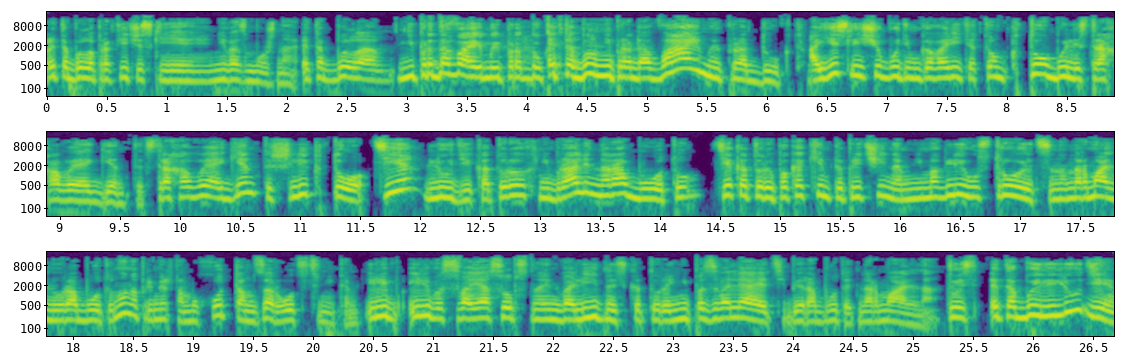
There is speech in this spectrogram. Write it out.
это было практически невозможно. Это было Непродаваемый продукт. это был непродаваемый продукт. А если еще будем говорить о том, кто были страховые агенты? В страховые агенты шли кто? Те люди, которых не брали на работу, те, которые по каким-то причинам не могли устроиться на нормальную работу, ну, например, там уход там за родственниками, или, или своя собственная инвалидность, которая не позволяет тебе работать нормально. То есть это были люди,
